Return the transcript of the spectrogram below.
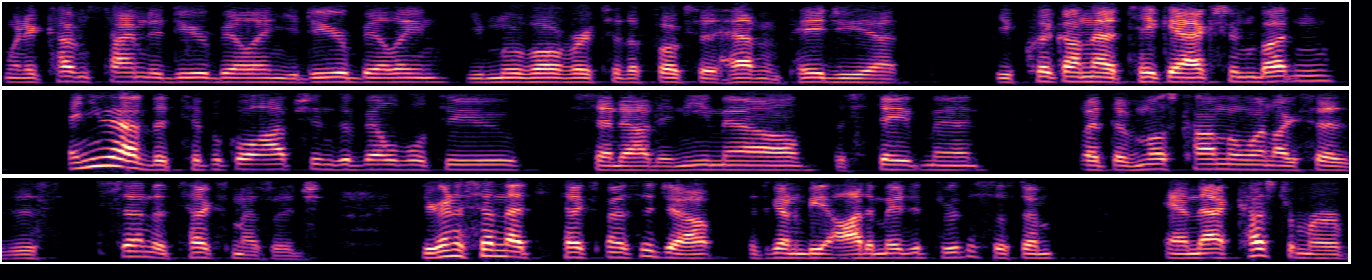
when it comes time to do your billing, you do your billing, you move over to the folks that haven't paid you yet, you click on that take action button, and you have the typical options available to you, send out an email, a statement, but the most common one, like I said, is send a text message. You're going to send that text message out. It's going to be automated through the system, and that customer,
